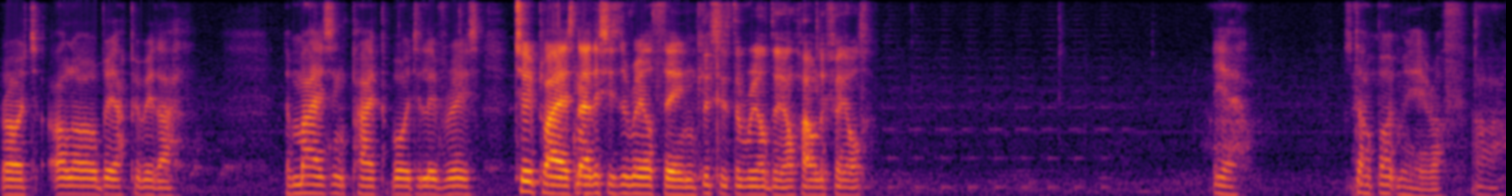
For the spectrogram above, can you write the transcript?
Right, I'll all be happy with that. Amazing paperboy deliveries. Two players. Now this is the real thing. This is the real deal, Holyfield. Yeah. Just don't bite my ear off. Oh.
